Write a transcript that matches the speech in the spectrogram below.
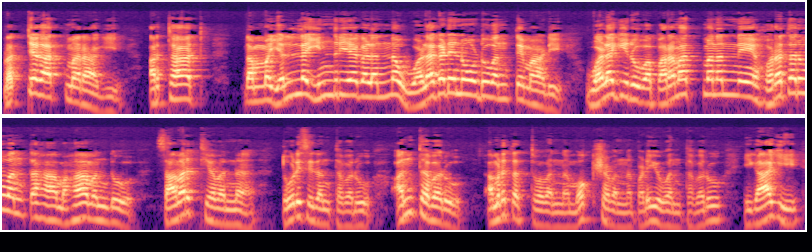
ಪ್ರತ್ಯಗಾತ್ಮರಾಗಿ, ಅರ್ಥಾತ್ ತಮ್ಮ ಎಲ್ಲ ಇಂದ್ರಿಯಗಳನ್ನ ಒಳಗಡೆ ನೋಡುವಂತೆ ಮಾಡಿ, ಒಳಗಿರುವ ಪರಮಾತ್ಮನನ್ನೇ ಹೊರತರುವಂತಹ ಮಹಾಮಂದು ಸಾಮರ್ಥ್ಯವನ್ನ ತೋರಿಸಿದಂಥವರು, ಅಂಥವರು ಅಮೃತತ್ವವನ್ನ, ಮೋಕ್ಷವನ್ನ ಪಡೆಯುವಂಥವರು. ಹೀಗಾಗಿ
